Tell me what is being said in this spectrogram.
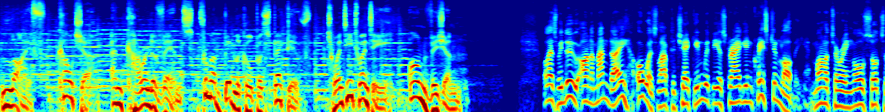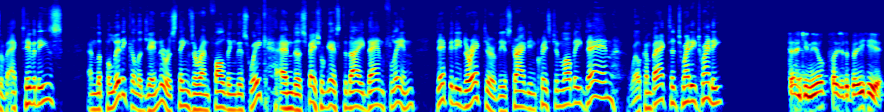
Life, culture, and current events from a biblical perspective. 2020 on Vision. Well, as we do on a Monday, always love to check in with the Australian Christian Lobby, monitoring all sorts of activities and the political agenda as things are unfolding this week. And a special guest today, Dan Flynn, Deputy Director of the Australian Christian Lobby. Dan, welcome back to 2020. Thank you, Neil. Pleasure to be here.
